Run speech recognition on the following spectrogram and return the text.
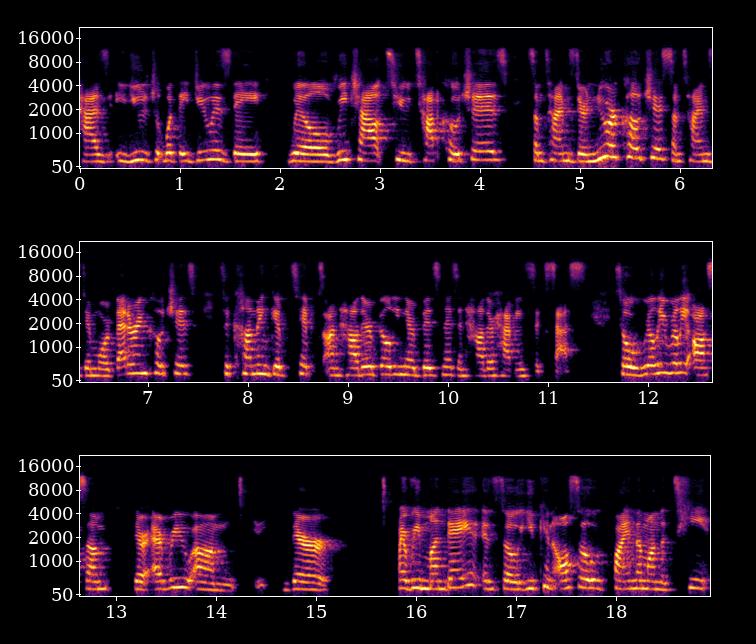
Has usually what they do is they will reach out to top coaches. Sometimes they're newer coaches, sometimes they're more veteran coaches to come and give tips on how they're building their business and how they're having success. So really, really awesome. They're every um they're every Monday, and so you can also find them on the team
